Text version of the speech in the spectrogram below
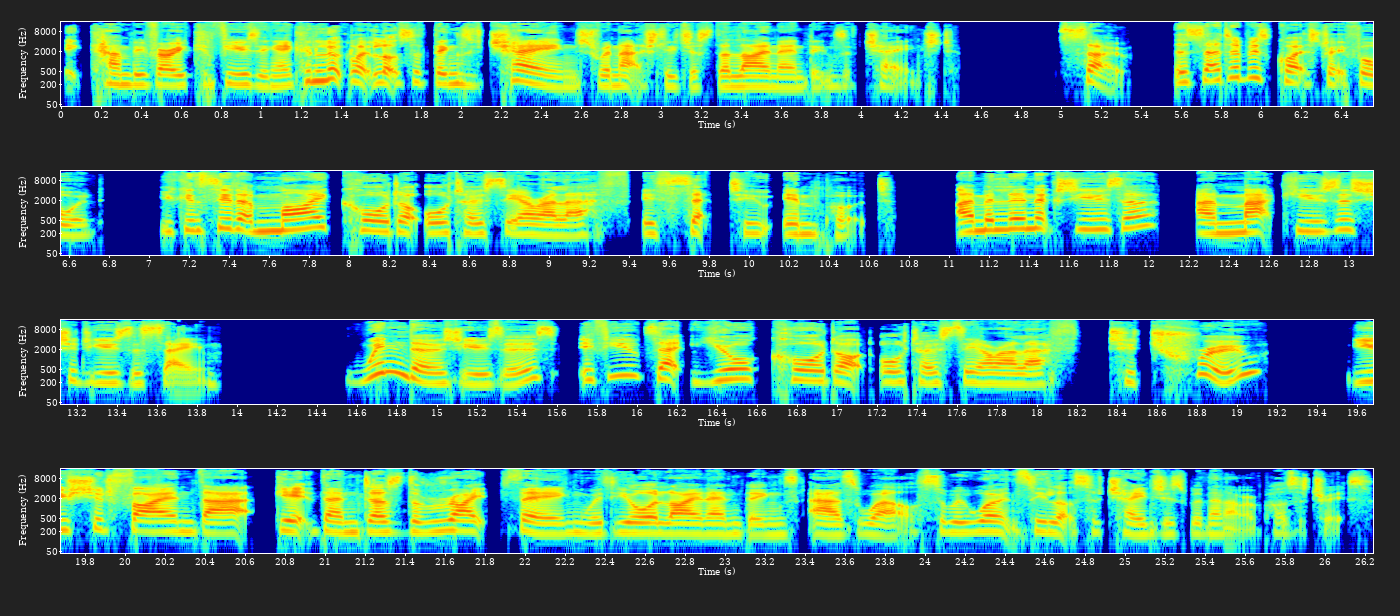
it can be very confusing. It can look like lots of things have changed when actually just the line endings have changed. So the setup is quite straightforward. You can see that my core.autocrlf is set to input. I'm a Linux user, and Mac users should use the same. Windows users, if you set your core.autocrlf to true, you should find that Git then does the right thing with your line endings as well. So we won't see lots of changes within our repositories.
